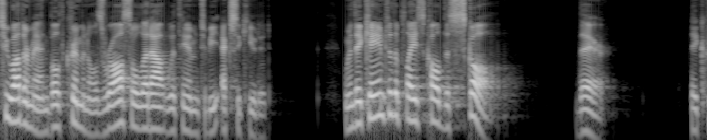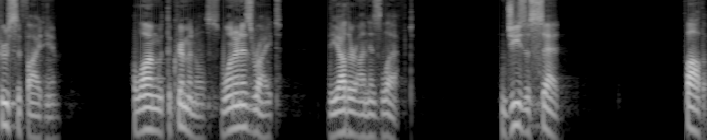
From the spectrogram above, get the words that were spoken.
Two other men, both criminals, were also led out with him to be executed. When they came to the place called the skull, there they crucified him, along with the criminals, one on his right, the other on his left. And Jesus said, Father,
